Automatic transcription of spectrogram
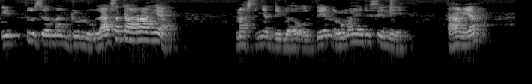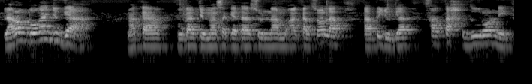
Itu zaman dulu. Lah sekarang ya masjidnya di Bahudin rumahnya di sini. Paham ya lah rombongan juga. Maka bukan cuma sekedar sunnah muakkad sholat tapi juga fatah duroni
